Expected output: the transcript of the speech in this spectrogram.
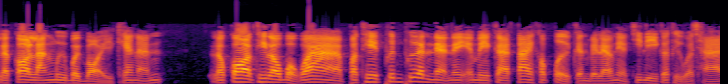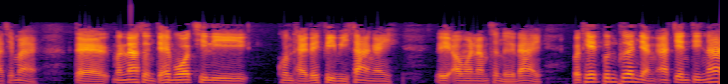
แล้วก็ล้างมือบ่อยๆ แค่นั้น แล้วก็ที่เราบอกว่าประเทศเพื่อนๆเนี่ยในอเมริกาใต้เขาเปิดกันไปแล้วเนี่ยชิลีก็ถือว่าช้าใช่ไหมแต่มันน่าสนใจเพราะว่าชิลี คนไทยได้ฟรีวีซ่าไง เลยเอามานำเสนอได้ ประเทศเพื่อนๆอย่างอาร์เจนตินา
